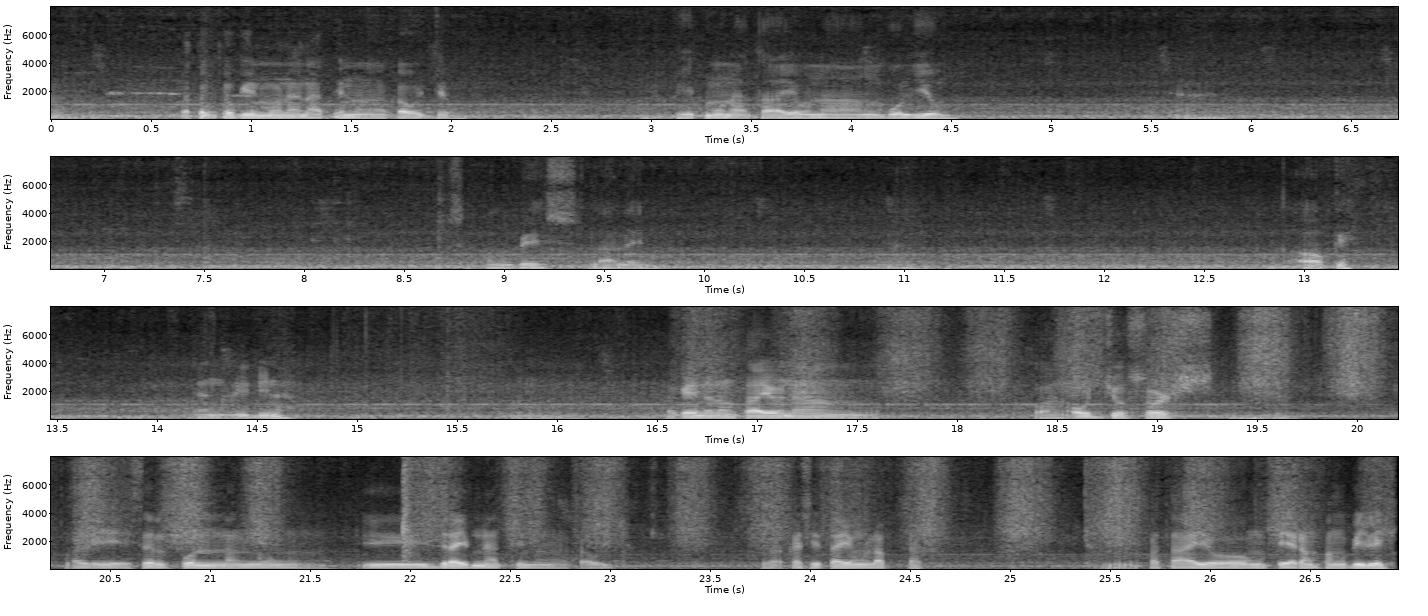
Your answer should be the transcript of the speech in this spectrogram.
uh, patugtugin muna natin mga kaudyo hit muna tayo ng volume yan Pang bass, lalim. Okay. Yan, ready na. Lagay na lang tayo ng audio source. Bali, cellphone lang yung i-drive natin mga ka-audio. Wala kasi tayong laptop. Hindi pa tayong perang pangbili.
